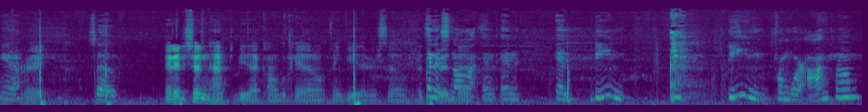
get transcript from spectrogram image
you know. Right. So. And it shouldn't have to be that complicated, I don't think either. So. and it's not. And and and being being from where I'm from,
